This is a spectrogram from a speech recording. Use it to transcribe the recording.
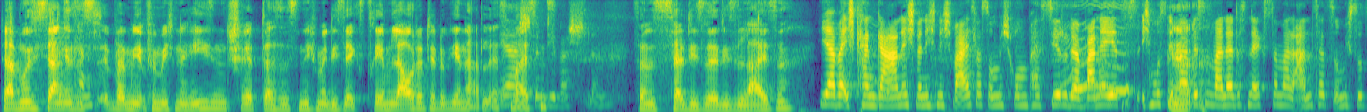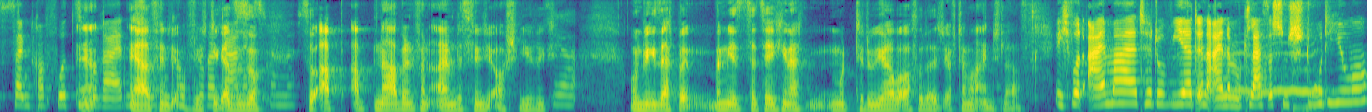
da muss ich sagen, Das es ist bei mir für mich ein Riesenschritt, dass es nicht mehr diese extrem laute Tätowiernadel ist Ja, meistens, stimmt, die war schlimm. sondern es ist halt diese diese leise. Ja, aber ich kann gar nicht, wenn ich nicht weiß, was um mich rum passiert oder wann er jetzt, ich muss immer Ja. wissen, wann er das nächste Mal ansetzt, um mich sozusagen darauf Ja, vorzubereiten. ja ist finde ich auch wichtig. Also so so ab abnabeln von allem, das finde ich auch schwierig. Ja. Und wie gesagt, bei, bei mir ist es tatsächlich nach Tätowierer aber auch so, dass ich öfter mal einschlafe. Ich wurde einmal tätowiert in einem klassischen Studio,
